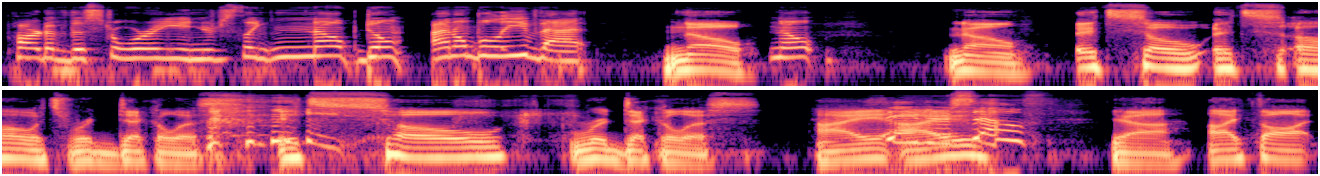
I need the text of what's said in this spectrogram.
part of the story, and you're just like, nope, don't. I don't believe that. no, Nope. no. It's so it's oh it's ridiculous. it's so ridiculous. I Save I, yourself. Yeah, I thought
